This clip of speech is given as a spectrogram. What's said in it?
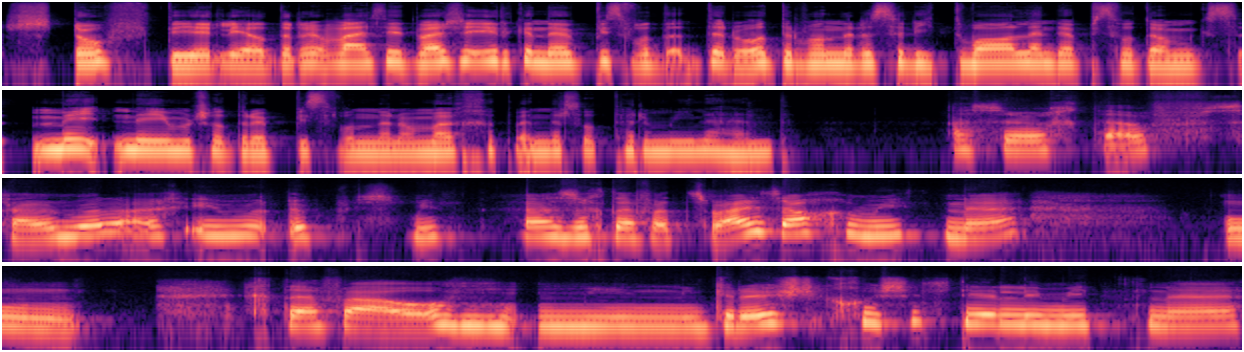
Stofftierchen oder weiss nicht, weißt du, irgendetwas, wo, oder, oder wo ihr ein Ritual habt, etwas, das du mitnimmst oder etwas, was ihr noch macht, wenn ihr so Termine habt? Also ich darf selber eigentlich immer etwas mitnehmen. Also ich darf auch zwei Sachen mitnehmen und ich darf auch mein grösstes Kuscheltierchen mitnehmen.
